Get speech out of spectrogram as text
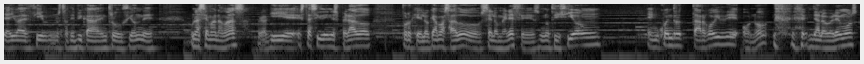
ya iba a decir nuestra típica introducción de una semana más, pero aquí eh, este ha sido inesperado porque lo que ha pasado se lo merece. Es notición, encuentro targoide o no, ya lo veremos.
